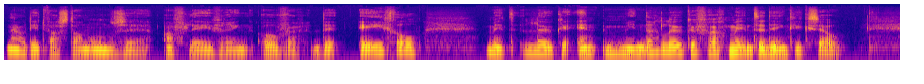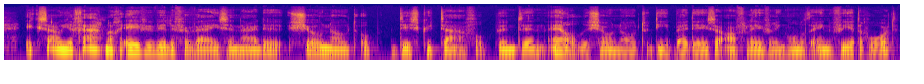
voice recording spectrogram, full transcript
Nou, dit was dan onze aflevering over de egel. Met leuke en minder leuke fragmenten, denk ik zo. Ik zou je graag nog even willen verwijzen naar de shownote op discutafel.nl. De shownote die bij deze aflevering 141 hoort.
